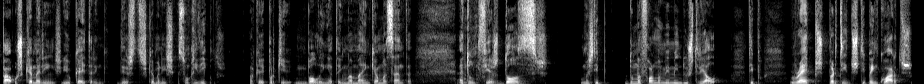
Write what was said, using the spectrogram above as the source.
pá, os camarins e o catering destes camarins são ridículos. Ok? Porque Bolinha tem uma mãe que é uma santa. Então fez doses, mas tipo, de uma forma mesmo industrial. Tipo, raps partidos tipo em quartos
